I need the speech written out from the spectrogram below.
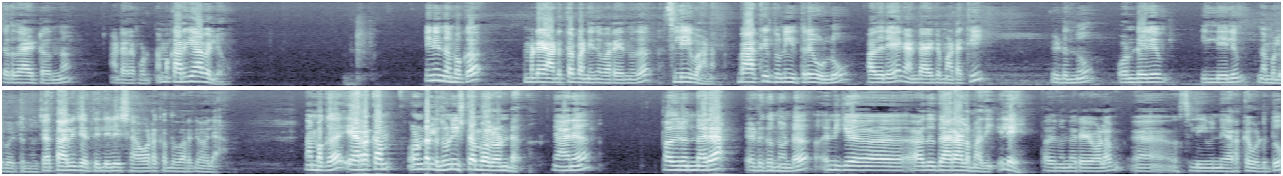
ചെറുതായിട്ടൊന്ന് അടയാളം കൊടുത്തു നമുക്കറിയാമല്ലോ ഇനി നമുക്ക് നമ്മുടെ അടുത്ത പണി എന്ന് പറയുന്നത് സ്ലീവാണ്. ബാക്കി തുണി ഇത്രയേ ഉള്ളൂ. അതിനെ രണ്ടായിട്ട് മടക്കി ഇടുന്നു. ഉണ്ടിലും ഇല്ലേലും നമ്മൾ വെട്ടുന്നു. ചത്താലും ചത്തില്ലേലും ശവടക്കെന്ന് പറഞ്ഞ പോലെ. നമുക്ക് ഇറക്കം ഉണ്ടല്ലോ. തുണി ഇഷ്ടം പോലെ ഉണ്ട്. ഞാൻ പതിനൊന്നര എടുക്കുന്നുണ്ട്. എനിക്ക് അത് ധാരാളം മതി അല്ലേ പതിനൊന്നരയോളം സ്ലീവിന് ഇറക്കം എടുത്തു.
